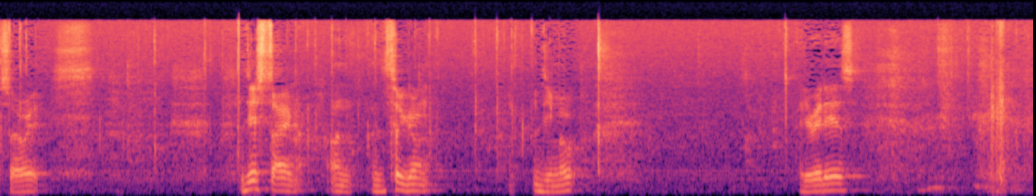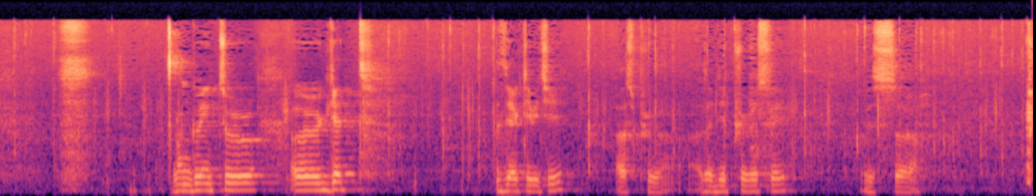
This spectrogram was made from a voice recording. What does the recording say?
Sorry. This time on the second demo. Here it is. I'm going to uh, get the activity as, as, I did previously with uh,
